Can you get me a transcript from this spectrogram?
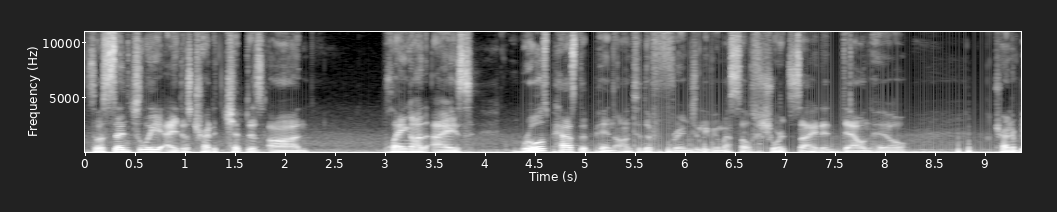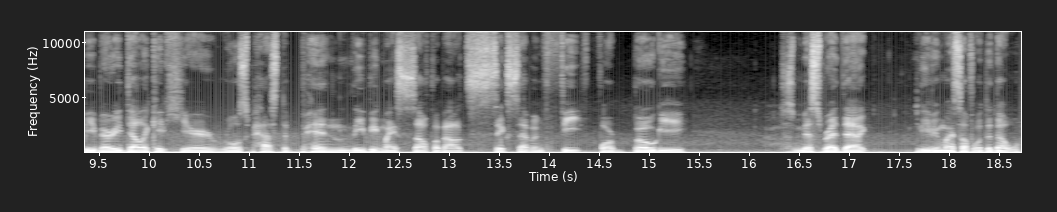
So essentially, I just try to chip this on, playing on ice, rolls past the pin onto the fringe, leaving myself short sided downhill. Trying to be very delicate here, rolls past the pin, leaving myself about six, seven feet for bogey. Just misread that, leaving myself with the double.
